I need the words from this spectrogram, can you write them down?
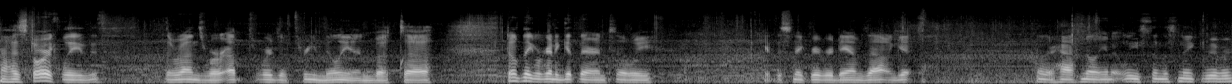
Now, historically, the runs were upwards of 3 million, but uh, don't think we're going to get there until we get the Snake River dams out and get another half million at least in the Snake River.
